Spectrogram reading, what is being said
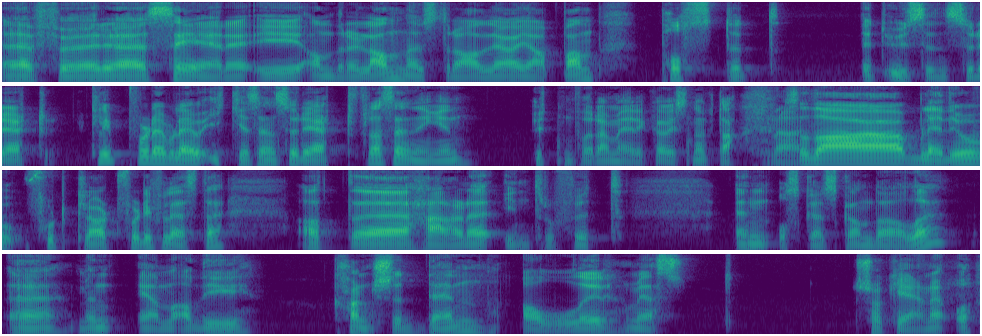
uh, før uh, seere i andre land, Australia og Japan, postet et usensurert klipp, for det ble jo ikke sensurert fra sendingen utenfor Amerika, visstnok. Da. Så da ble det jo fort klart for de fleste at uh, her har det inntruffet en Oscar-skandale, uh, men en av de Kanskje den aller mest sjokkerende, og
